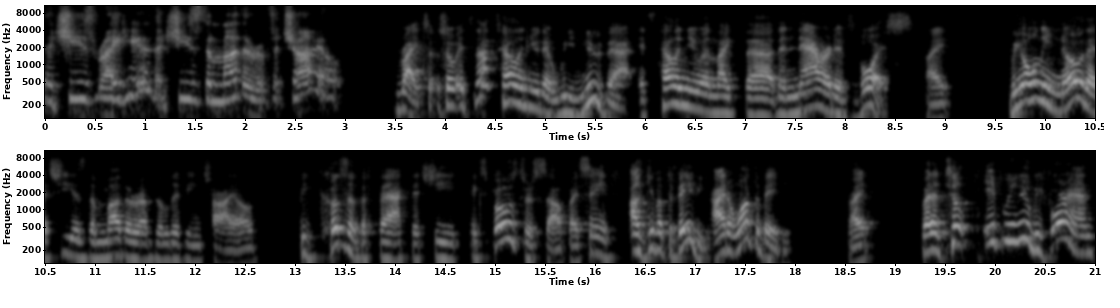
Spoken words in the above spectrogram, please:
that she's right here, that she's the mother of the child. Right. So, so it's not telling you that we knew that. It's telling you in like the, the narrative voice, right? We only know that she is the mother of the living child because of the fact that she exposed herself by saying, I'll give up the baby. I don't want the baby. Right. But until, if we knew beforehand,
